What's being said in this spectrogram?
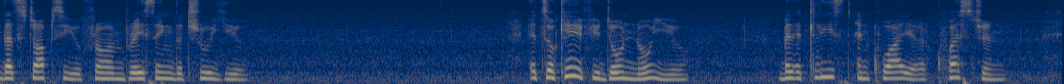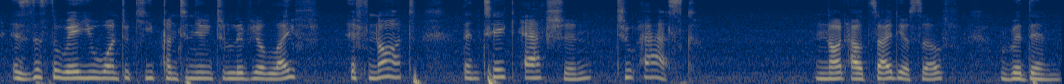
that stops you from embracing the true you? It's okay if you don't know you, but at least inquire, question. Is this the way you want to keep continuing to live your life? If not, then take action to ask. Not outside yourself, within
